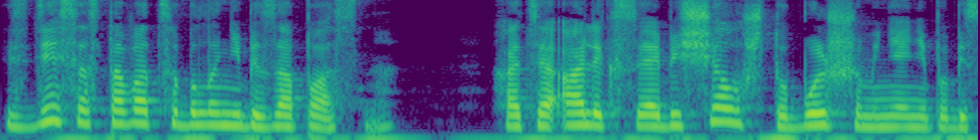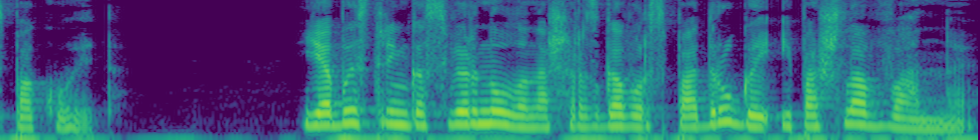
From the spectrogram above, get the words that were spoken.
Здесь оставаться было небезопасно, хотя Алекс и обещал, что больше меня не побеспокоит. Я быстренько свернула наш разговор с подругой и пошла в ванную,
